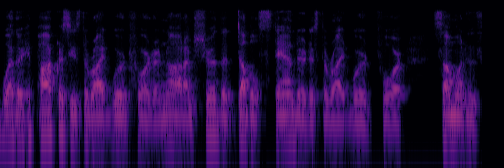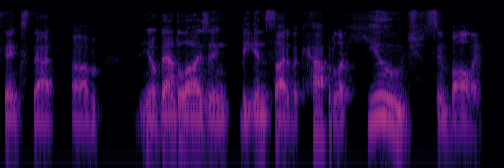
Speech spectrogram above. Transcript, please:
whether hypocrisy is the right word for it or not, I'm sure the double standard is the right word for someone who thinks that, um, you know, vandalizing the inside of the Capitol, a huge symbolic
